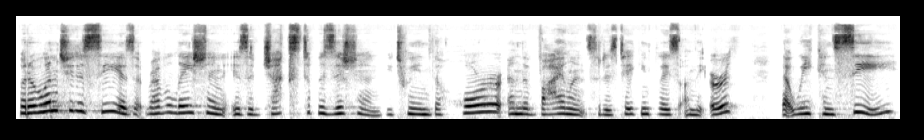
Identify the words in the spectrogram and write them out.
But I want you to see is that Revelation is a juxtaposition between the horror and the violence that is taking place on the earth that we can see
